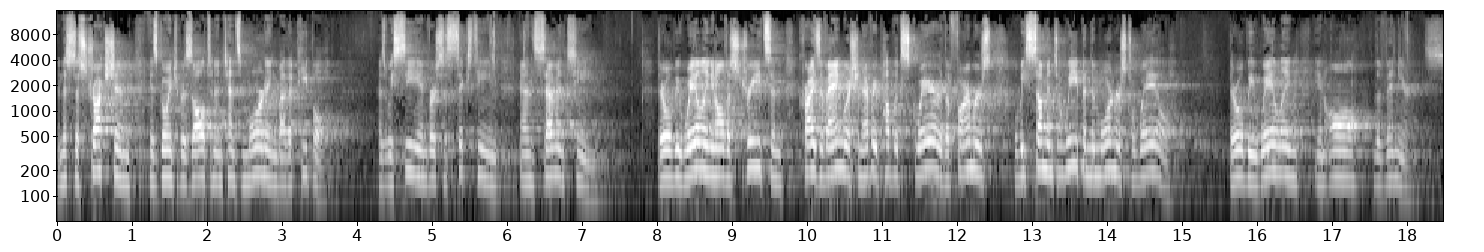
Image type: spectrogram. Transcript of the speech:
And this destruction is going to result in intense mourning by the people, as we see in verses 16 and 17. There will be wailing in all the streets and cries of anguish in every public square. The farmers will be summoned to weep and the mourners to wail. There will be wailing in all the vineyards.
